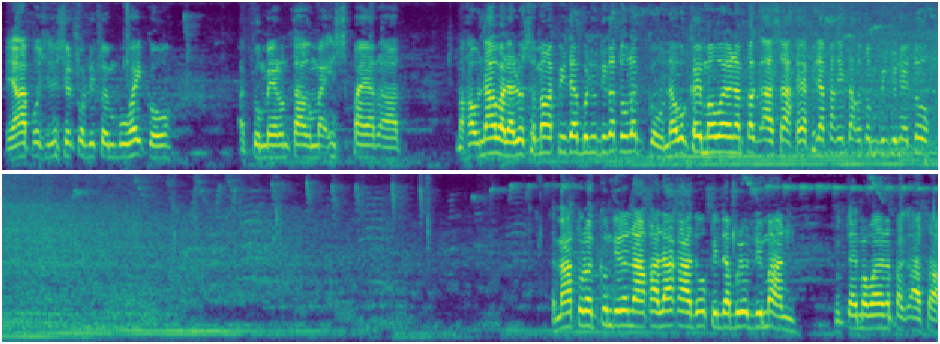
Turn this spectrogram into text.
Kaya nga po sinishare ko dito yung buhay ko. At kung meron taong ma-inspire at makaunawa, lalo sa mga PWD katulad ko, na huwag kayo mawala ng pag-asa. Kaya pinapakita ko itong video na ito. Sa mga tulad ko hindi na nakakalakad o PWD man, huwag tayo mawala ng pag-asa.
